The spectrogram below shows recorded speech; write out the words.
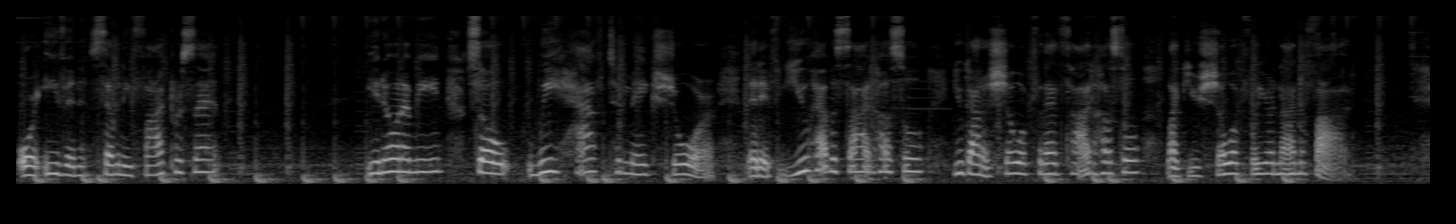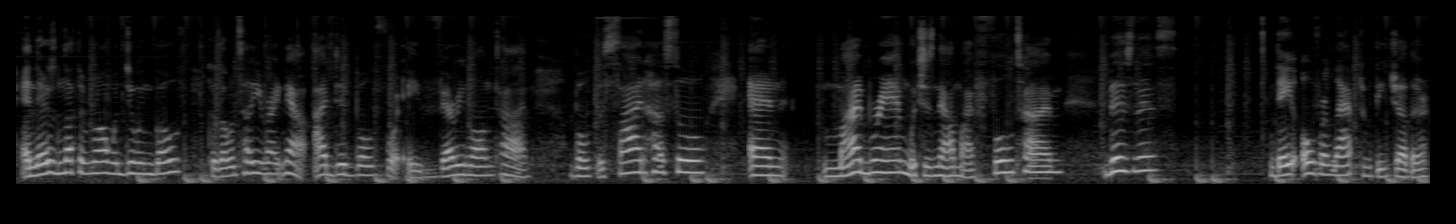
or even 75%? You know what I mean? So we have to make sure that if you have a side hustle, you got to show up for that side hustle like you show up for your nine to five. And there's nothing wrong with doing both because I will tell you right now, I did both for a very long time. Both the side hustle and my brand, which is now my full time business, they overlapped with each other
